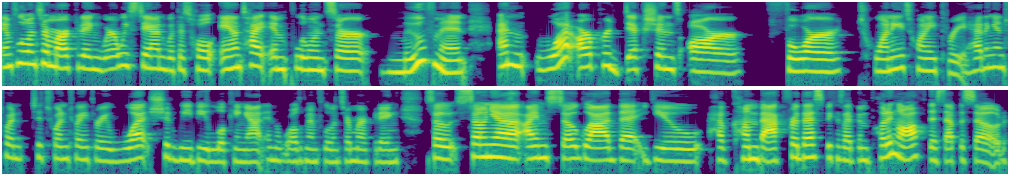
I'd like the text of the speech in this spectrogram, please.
influencer marketing, where we stand with this whole anti-influencer movement and what our predictions are for 2023 heading into 2023 what should we be looking at in the world of influencer marketing? So sonia i'm so glad that you have come back for this because i've been putting off this episode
